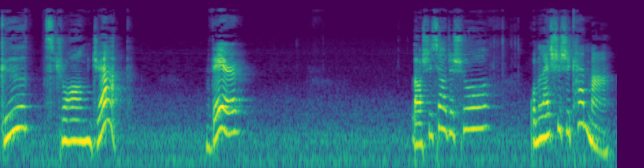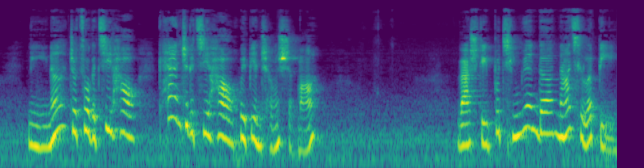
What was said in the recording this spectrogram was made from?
good, strong jab. There. 老师笑着说：“我们来试试看嘛。你呢，就做个记号，看这个记号会变成什么。” Vashti 不情愿的拿起了笔，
